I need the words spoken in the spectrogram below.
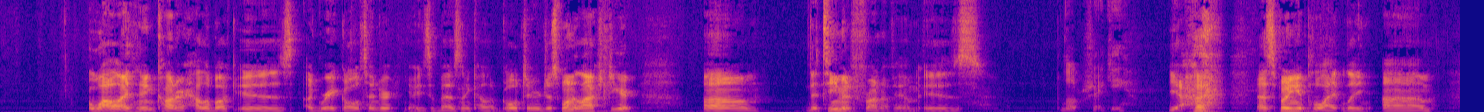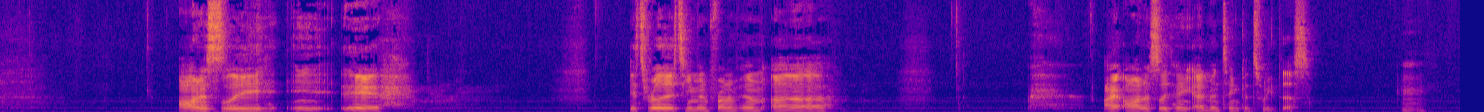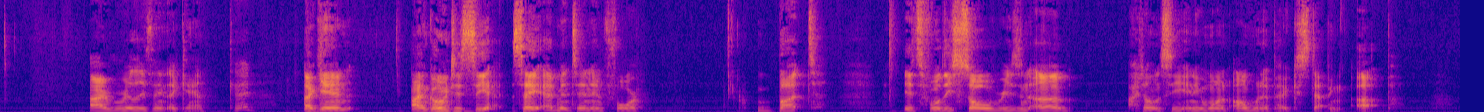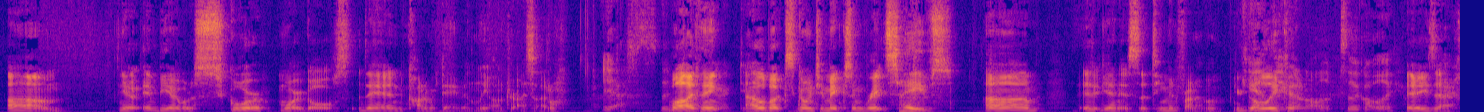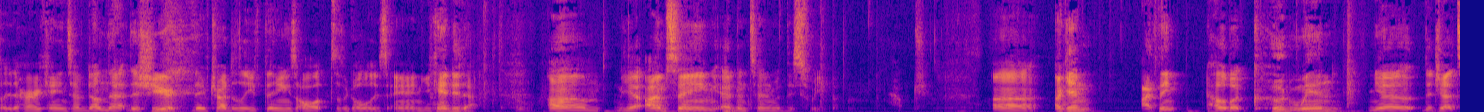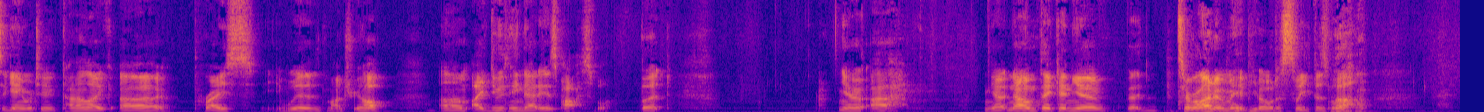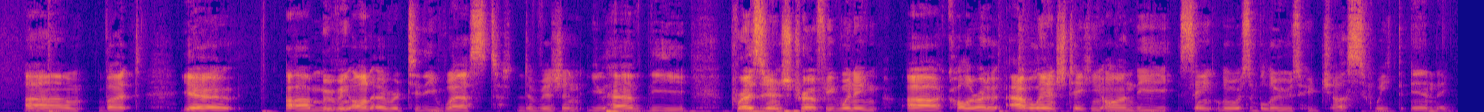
while I think Connor Hellebuyck is a great goaltender, yeah, he's a Vezina caliber goaltender, just won it last year. Um, the team in front of him is, A little shaky. yeah, that's putting it politely. Um, honestly, eh, eh, it's really the team in front of him. Uh, I honestly think Edmonton could sweep this. Hmm. I really think they can. Good. Again, I'm going to see say Edmonton in four, but it's for the sole reason of I don't see anyone on Winnipeg stepping up. Um, you know, and be able to score more goals than Connor McDavid and Leon Draisaitl. Yes. The While I think. Hellebuyck's going to make some great saves, um, again, it's the team in front of him. Your Can't goalie can, all up to the goalie. Exactly. The Hurricanes have done that this year. They've tried to leave things all up to the goalies, and you can't do that. Um, yeah, I'm saying Edmonton with the sweep. Ouch. Uh, again, I think Hellebuck could win yeah, the Jets a game or two, kind of like uh, Price with Montreal. Um, I do think that is possible, but you know, uh, yeah. Now I'm thinking, yeah, uh, Toronto may be able to sweep as well. Um, but yeah, uh, moving on over to the West Division, you have the President's Trophy winning uh, Colorado Avalanche taking on the St. Louis Blues, who just squeaked in. They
